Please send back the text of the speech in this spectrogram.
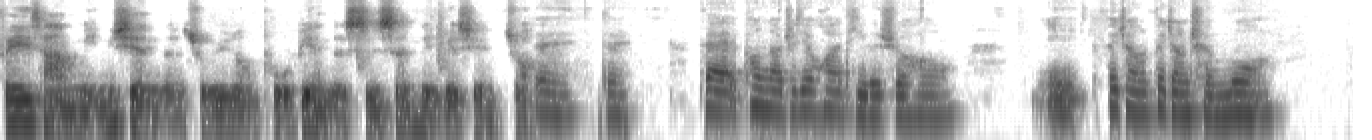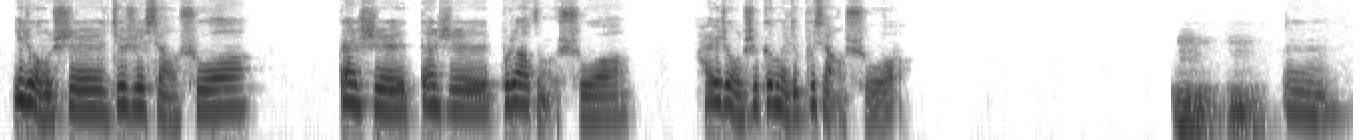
非常明显的处于一种普遍的失身的一个现状。对对，在碰到这些话题的时候，你非常非常沉默。一种是就是想说，但是但是不知道怎么说；还有一种是根本就不想说。嗯嗯嗯，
